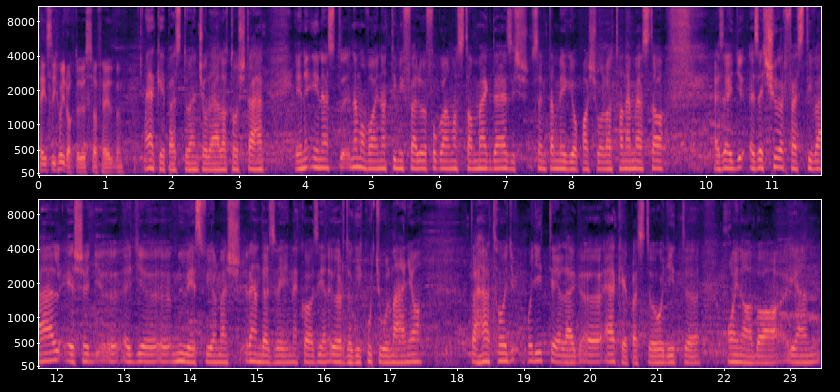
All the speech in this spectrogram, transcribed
te ezt így hogy raktad össze a fejedben? Elképesztően csodálatos, tehát én, én ezt nem a Vajna Timi felől fogalmaztam meg, de ez is szerintem még jobb hasonlat, hanem ezt a ez egy, ez egy sörfesztivál és egy, egy művészfilmes rendezvénynek az ilyen ördögi kutyulmánya. Tehát, hogy, hogy itt tényleg elképesztő, hogy itt hajnalban ilyen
